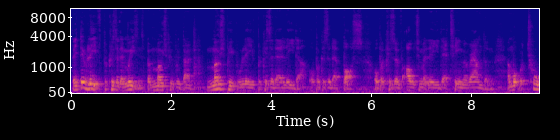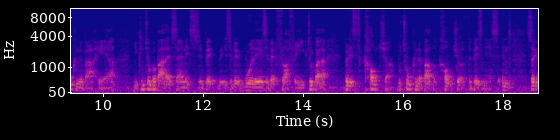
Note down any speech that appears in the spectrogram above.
They do leave because of them reasons, but most people don't. Most people leave because of their leader or because of their boss or because of ultimately their team around them. And what we're talking about here, you can talk about it saying it's a bit it's a bit woolly, it's a bit fluffy. You can talk about that, but it's culture. We're talking about the culture of the business, and so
